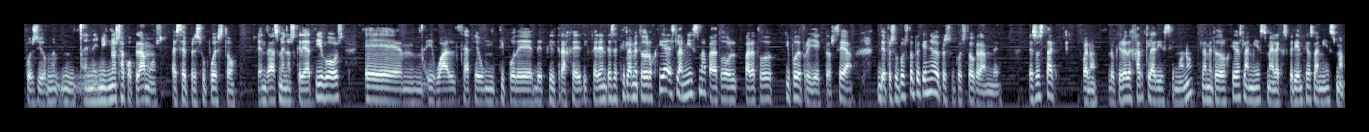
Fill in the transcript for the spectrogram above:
pues yo en EMIC nos acoplamos a ese presupuesto. Tendrás menos creativos, eh, igual se hace un tipo de, filtraje diferente. Es decir, la metodología es la misma para todo, para todo tipo de proyectos, sea de presupuesto pequeño o de presupuesto grande. Eso está, bueno, lo quiero dejar clarísimo, ¿no? La metodología es la misma la experiencia es la misma.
